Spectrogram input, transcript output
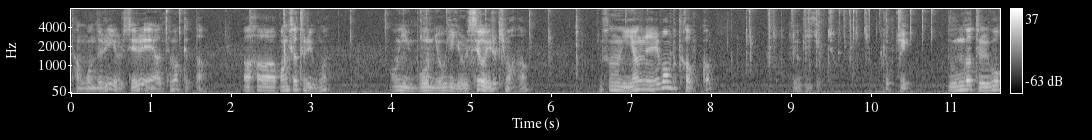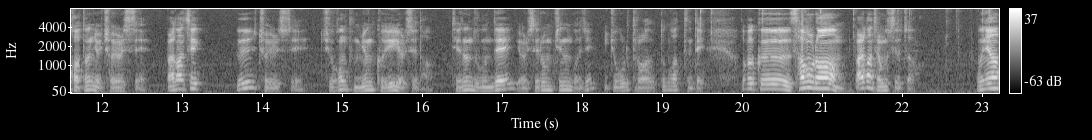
당번들이 열쇠를 애한테 맡겼다. 아하, 방셔틀이구만. 아니, 뭔 여기 열쇠가 이렇게 많아? 우선은 2학년 1반부터 가볼까? 여기겠죠. 쪽지. 누군가 들고 가던 열- 저 열쇠. 빨간색의 저 열쇠. 주건 분명 그의 열쇠다. 쟤는 누군데 열쇠를 훔치는 거지? 이쪽으로 들어갔던 것 같은데. 아까 그 사물함 빨간 잘못 쓰였잖아. 뭐냐?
